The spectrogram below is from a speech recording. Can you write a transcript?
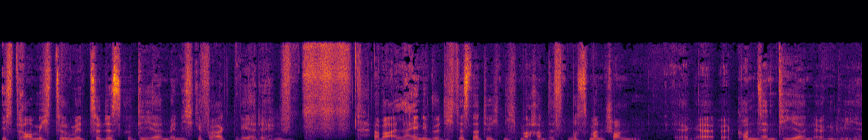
Ich traue mich zu mitzudiskutieren, wenn ich gefragt werde. Mhm. Aber alleine würde ich das natürlich nicht machen. Das muss man schon äh, äh, konsentieren irgendwie.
